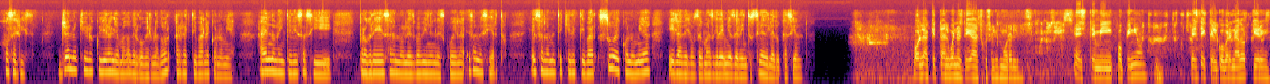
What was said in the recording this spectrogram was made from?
José Luis, yo no quiero acudir al llamado del gobernador a reactivar la economía. A él no le interesa si progresan o les va bien en la escuela, eso no es cierto. Él solamente quiere activar su economía y la de los demás gremios de la industria de la educación. Hola, ¿qué tal? Buenos días, José Luis Morales. Buenos días. Este, mi opinión es de que el gobernador quiere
